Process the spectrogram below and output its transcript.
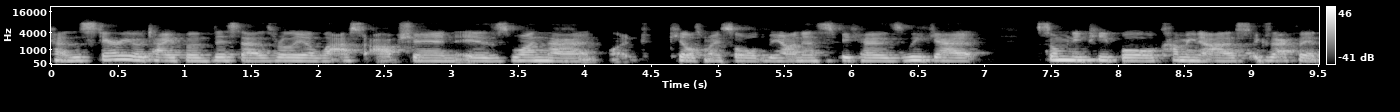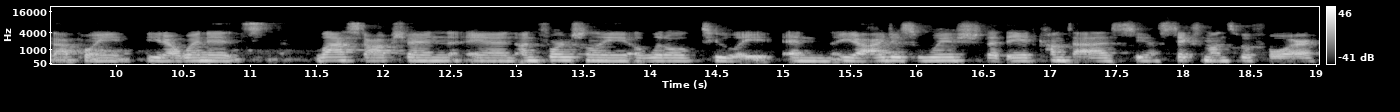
kind of the stereotype of this as really a last option is one that like kills my soul to be honest because we get so many people coming to us exactly at that point you know when it's last option and unfortunately a little too late. And you know i just wish that they had come to us you know six months before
